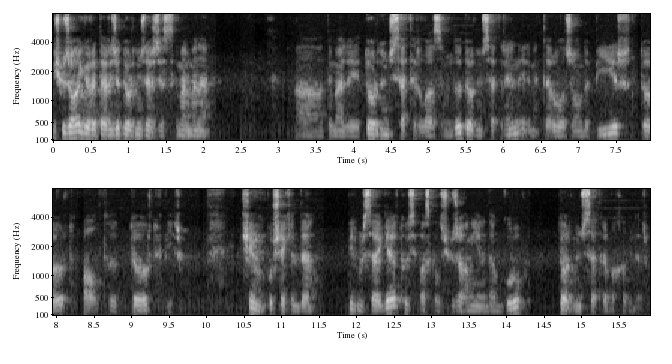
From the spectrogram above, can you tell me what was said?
Üçbucağa görə dərəcə 4-cü dərəcəsi deməli mənə ə, deməli 4-cü sətr lazımdır. 4-cü sətrin elementləri olacaq onda 1, 4, 6, 4, 1. Kim bu şəkildə bilmirsə əgər Tusi Pascal üçbucağını yenidən qurub 4-cü sətrə baxa bilər.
